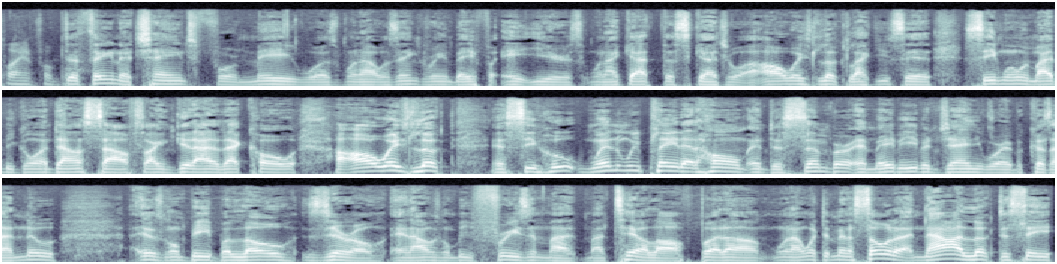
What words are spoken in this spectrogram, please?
playing football. The thing that changed for me was when I was in Green Bay for eight years. When I got the schedule, I always looked, like you said, see when we might be going down south, so I can get out of that cold. I always looked and see who when we played at home in December and maybe even January because I knew it was going to be below zero, and I was going to be freezing my, my tail off. But um, when I went to Minnesota, now I look to see,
